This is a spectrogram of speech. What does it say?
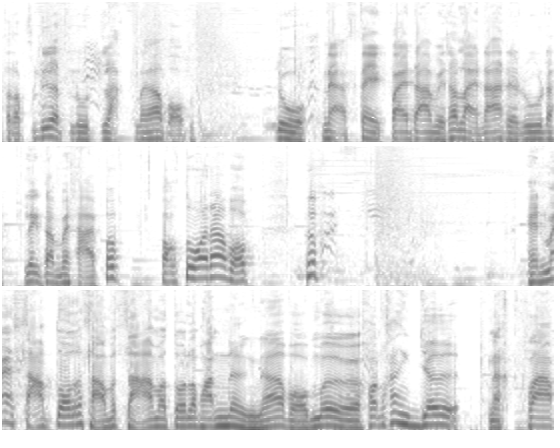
สำหรับเลือดรูดหลักนะครับผมดูเนี่ยเตะไปดาเมจเท่าไหร่นะเดี๋ยวดูนะเลขดาเมจถ่ายปุ๊บสองตัวนะผมปุ๊บเห็นไหมสามตัวก็สามพันสามมาตัวละพันหนึ่งนะผมเออค่อนข้างเยอะนะครับ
